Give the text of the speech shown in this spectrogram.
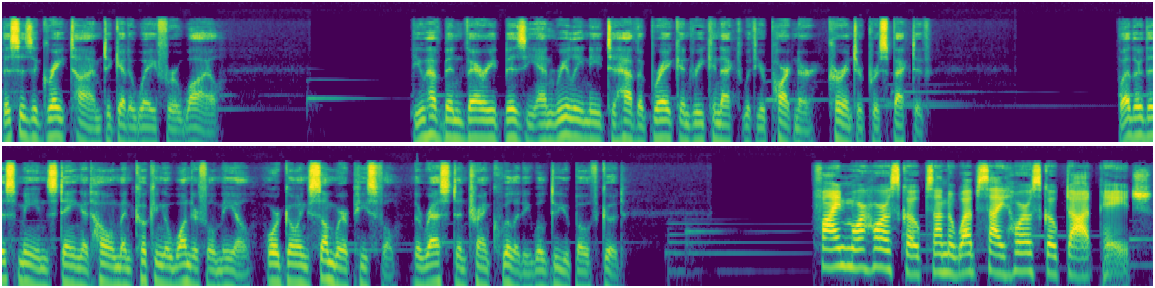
This is a great time to get away for a while. You have been very busy and really need to have a break and reconnect with your partner, current or prospective. Whether this means staying at home and cooking a wonderful meal or going somewhere peaceful, the rest and tranquility will do you both good. Find more horoscopes on the website horoscope.page.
